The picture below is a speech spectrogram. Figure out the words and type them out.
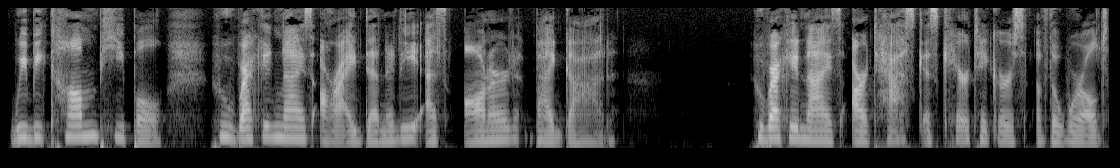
We become people who recognize our identity as honored by God who recognize our task as caretakers of the world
